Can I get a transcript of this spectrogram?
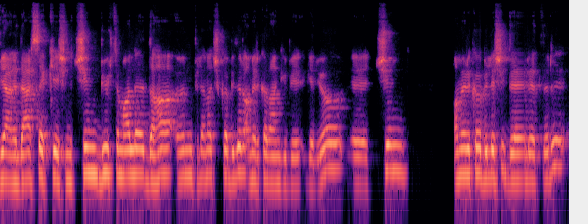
yani dersek ki şimdi Çin büyük ihtimalle daha ön plana çıkabilir Amerika'dan gibi geliyor. E, Çin, Amerika Birleşik Devletleri,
